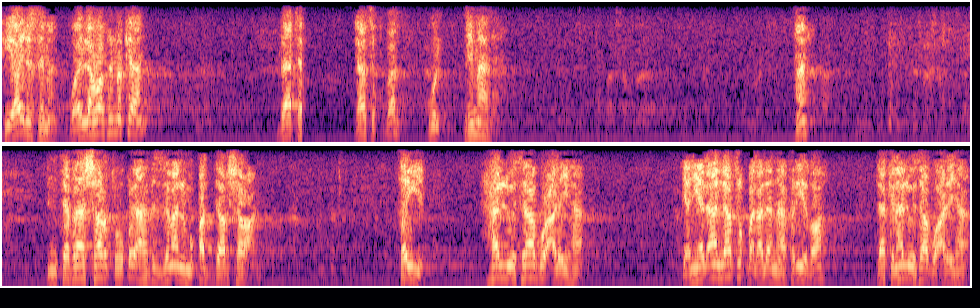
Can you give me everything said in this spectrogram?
في غير الزمان وإلا هو في المكان. بات لا تقبل. لماذا؟ ها؟ انتفى شرط وقوعها في الزمان المقدر شرعا. طيب هل يثاب عليها؟ يعني الآن لا تقبل على أنها فريضة لكن هل يثاب عليها؟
